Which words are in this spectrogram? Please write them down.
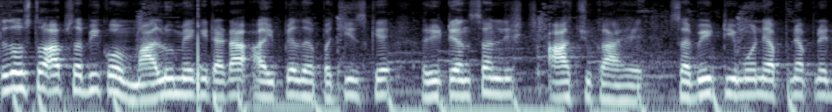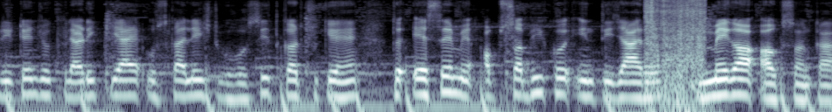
तो दोस्तों, आप सभी को मालूम है कि टाटा आई पी के रिटेंशन लिस्ट आ चुका है। सभी टीमों ने अपने अपने रिटेन जो खिलाड़ी किया है, उसका लिस्ट घोषित कर चुके हैं। तो ऐसे में अब सभी को इंतज़ार है मेगा ऑक्शन का।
